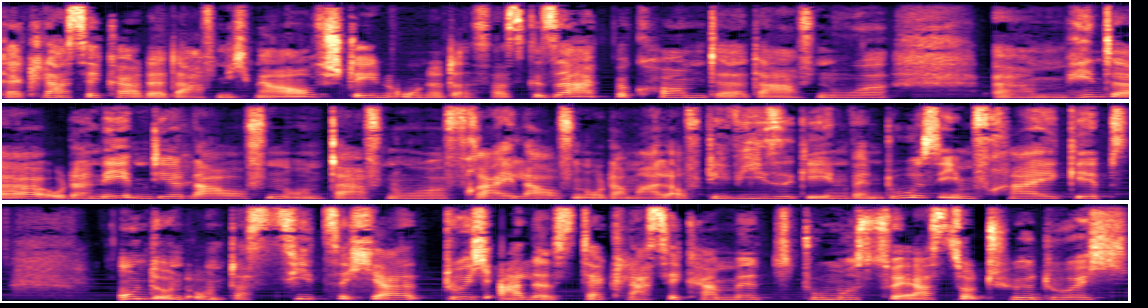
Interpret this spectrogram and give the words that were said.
der Klassiker, der darf nicht mehr aufstehen, ohne dass er es gesagt bekommt. Der darf nur ähm, hinter oder neben dir laufen und darf nur frei laufen oder mal auf die Wiese gehen, wenn du es ihm frei gibst. Und, und, und. Das zieht sich ja durch alles. Der Klassiker mit, du musst zuerst zur Tür durch.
